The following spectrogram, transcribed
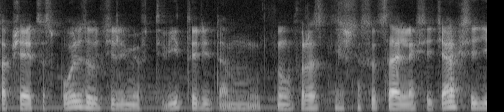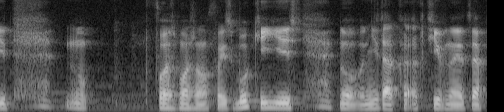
общается с пользователями в Твиттере, там, ну, в различных социальных сетях сидит. Ну, возможно, в Фейсбуке есть. Ну, не так активно это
